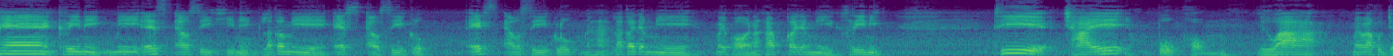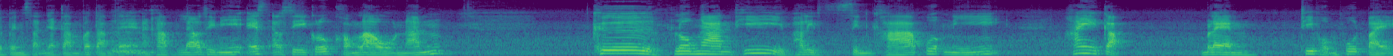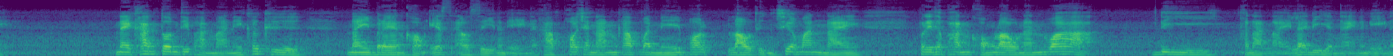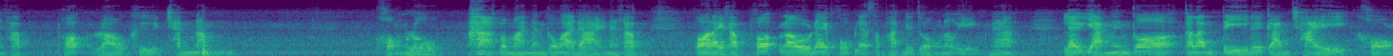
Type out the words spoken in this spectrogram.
Hair Clinic มี SLC Clinic แล้วก็มี SLC Group SLC Group นะฮะ แล้วก็ยังมีไม่พอนะครับ ก็ยังมีคลินิก ที่ใช้ปลูกผม หรือว่าไม่ว่าคุณจะเป็นสัญญกรรมก็ตามแต่นะครับ แล้วทีนี้ SLC Group ของเรานั้น คือโรงงานที่ผลิตสินค้าพวกนี้ให้กับแบรนด์ที่ผมพูดไป ในข้างต้นที่ผ่านมานี้ก็คือในแบรนด์ของ SLC นั่นเองนะครับ เพราะฉะนั้นครับวันนี้เพราะเราถึงเชื่อมั่นในผลิตภัณฑ์ของเรานั้นว่าดีขนาดไหนและดียังไงนั่นเองนะครับ เพราะเราคือชั้นนำของโลกประมาณนั้นก็ว่าได้นะครับ เพราะอะไรครับ เพราะเราได้พบและสัมผัสด้วยตัวของเราเองนะฮะแล้วอย่างหนึ่งก็การันตีด้วยการใช้ของ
